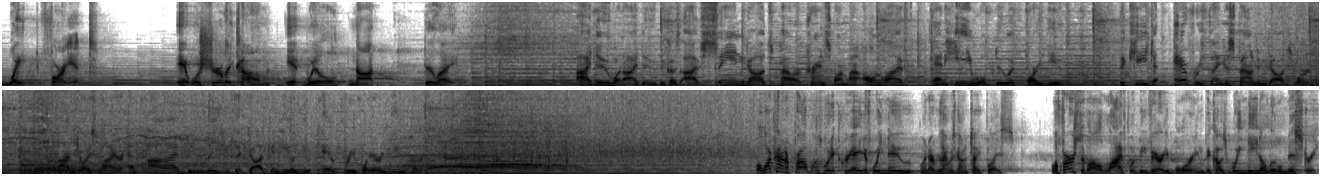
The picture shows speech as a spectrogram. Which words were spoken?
wait for it. It will surely come. It will not delay. I do what I do because I've seen God's power transform my own life, and He will do it for you. The key to everything is found in God's Word. I'm Joyce Meyer, and I believe that God can heal you everywhere you hurt. Well, what kind of problems would it create if we knew when everything was going to take place? Well, first of all, life would be very boring because we need a little mystery.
